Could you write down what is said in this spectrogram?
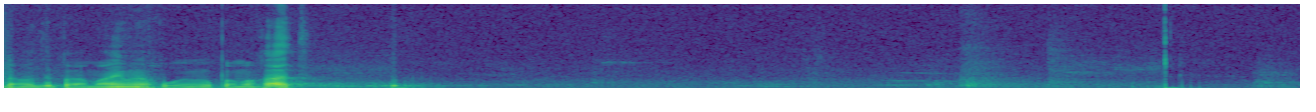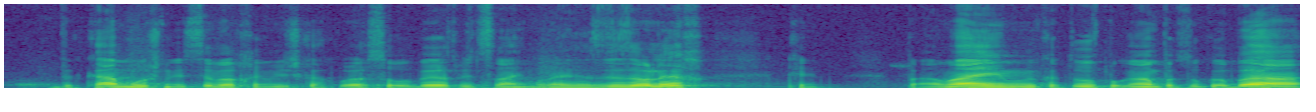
למה זה פעמיים? אנחנו רואים פעם אחת. וקמו שני סבכים ונשכח כל הסוף בארץ מצרים. אולי לזה זה הולך? כן. פעמיים כתוב פה גם בפסוק הבא,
